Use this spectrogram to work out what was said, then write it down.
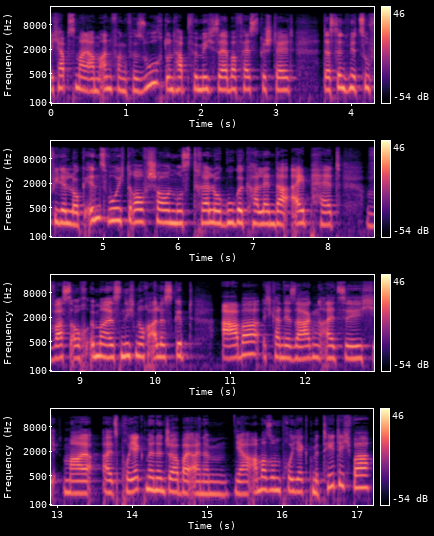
Ich habe es mal am Anfang versucht und habe für mich selber festgestellt, das sind mir zu viele Logins, wo ich drauf schauen muss. Trello, Google Kalender, iPad, was auch immer es nicht noch alles gibt. Aber ich kann dir sagen, als ich mal als Projektmanager bei einem ja, Amazon-Projekt mit tätig war,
